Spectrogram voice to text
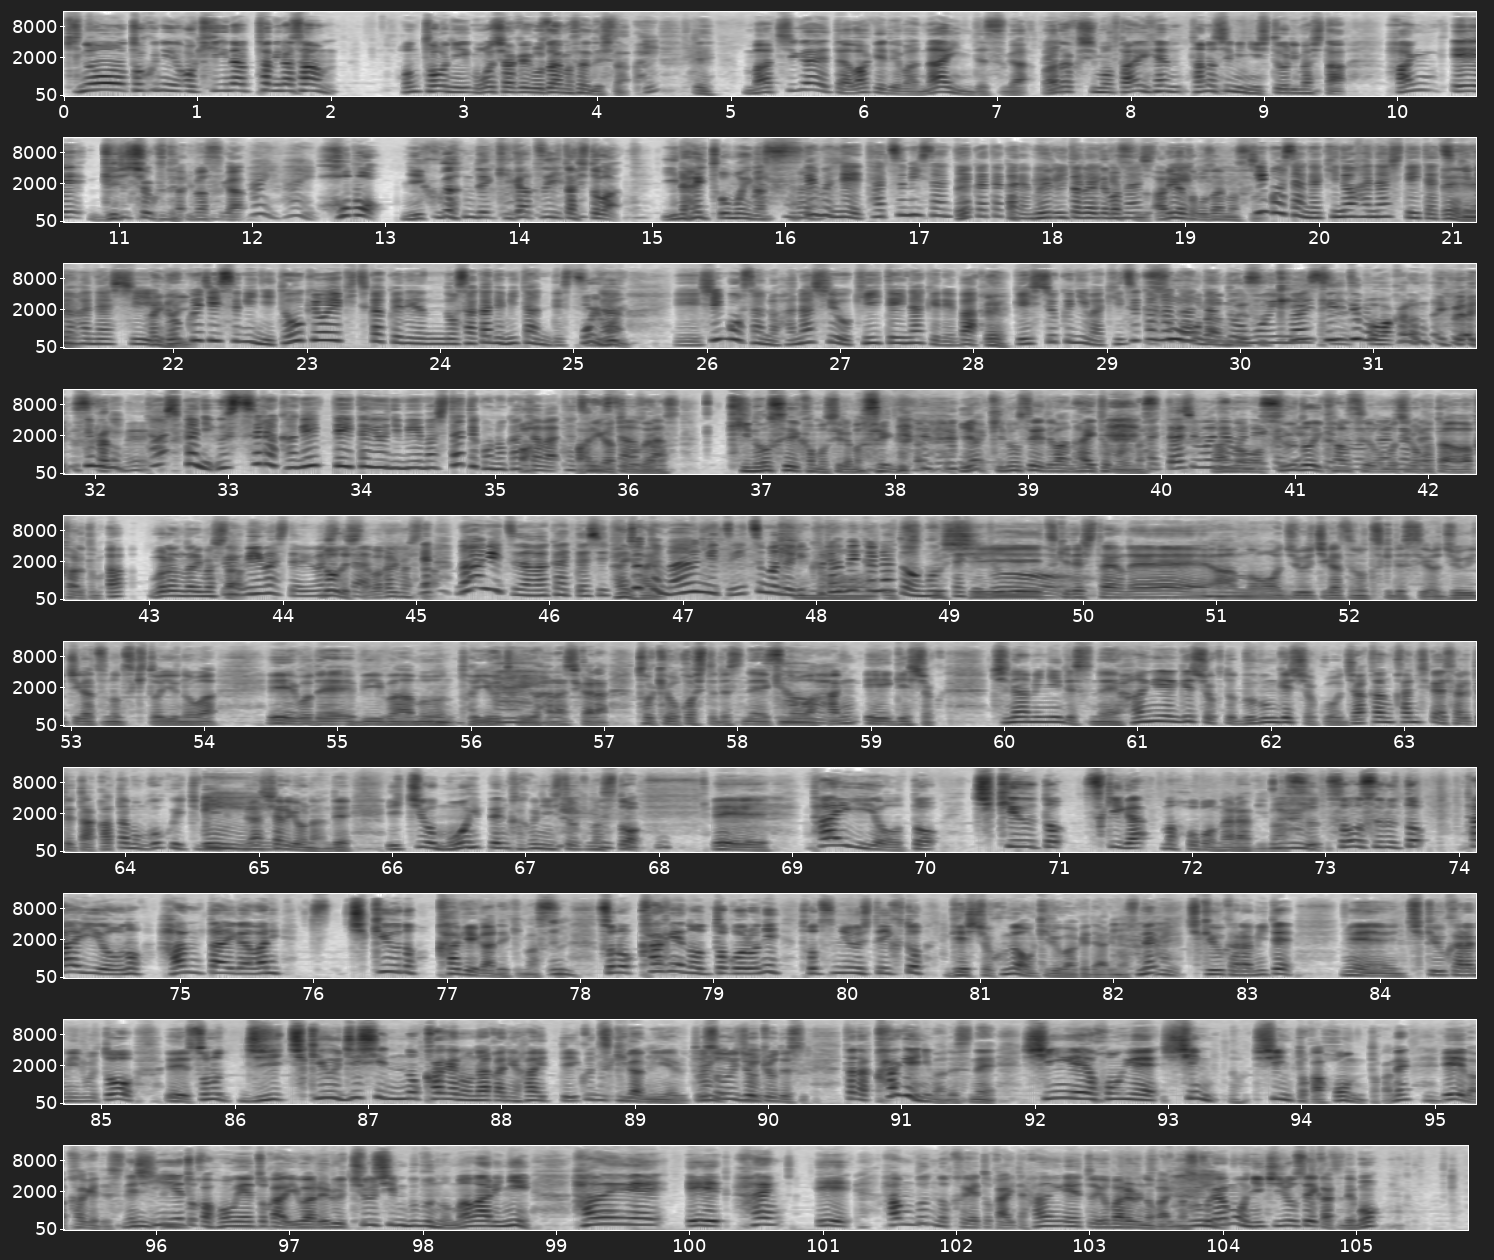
昨日特にお聞きになった皆さん本当に申し訳ございませんでしたえ？間違えたわけではないんですが、私も大変楽しみにしておりました繁栄月食でありますが、はいはい。ほぼ肉眼で気がついた人はいないと思います でもね、辰巳さんという方からメールいただいてますありがとうございます辛坊さんが昨日話していた月の話、ええはいはい6時過ぎに東京駅近くでの坂で見たんですが、ほいほいえー辛坊さんの話を聞いていなければ、ええ月食には気づかなかったと思います。聞いていてもわからないぐらいですでもからね。ね、確かにうっすら陰っていたように見えましたって、この方は、辰巳あありがとうさんは。ございます。気のせいかもしれませんが、いや気のせいではないと思います。私もでもねあの鋭い感性をお持ちの方はわかると。あ、ご覧になりました？見ました見ました。どうでした？わかりました？ね満月は分かったし、はいはいちょっと満月いつものより暗めかなとは思ったけど。昨日美しい月でしたよね。あの11月の月ですよ。11月の月というのは英語でビーバームーンという、はいという話から解き起こしてですね。昨日は繁栄月食。ちなみにですね、繁栄月食と部分月食を若干勘違いされてた方もごく一部いらっしゃるようなんで、一応もう一遍確認しておきますと、えー太陽と地球と月が、まあ、ほぼ並びます、はい。そうすると太陽の反対側につ地球の影ができます、その影のところに突入していくと月食が起きるわけでありますね、はい。地球から見て、えー地球から見ると、えーそのじ地球自身の影の中に入っていく月が見えると、うんうんうんそういう状況です、ただ影にはですね新鋭本鋭真真とか本とかね、A は影ですね。新鋭とか本鋭とか言われる中心部分の周りに半栄半分の影と書いて半栄と呼ばれるのがあります、はい。これはもう日常生活でも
